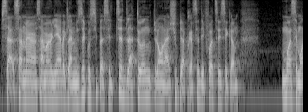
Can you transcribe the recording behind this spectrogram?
Puis ça, ça, met un, ça met un lien avec la musique aussi parce que c'est le titre de la tune, puis là on la joue, puis après ça, des fois, tu sais, c'est comme. Moi, c'est mon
